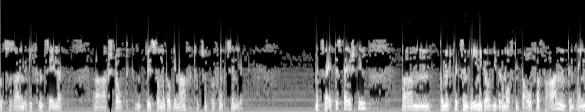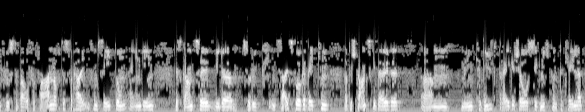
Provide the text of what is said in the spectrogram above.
sozusagen die differenzieller äh, stoppt. Und das haben wir da gemacht, hat super funktioniert. Ein zweites Beispiel, ähm, da möchte ich jetzt ein wenig auch wiederum auf die Bauverfahren und den Einfluss der Bauverfahren auf das Verhalten vom Seeton eingehen. Das Ganze wieder zurück ins Salzburger Becken, ein Bestandsgebäude, ähm, linke Bild, dreigeschossig, nicht unterkellert.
